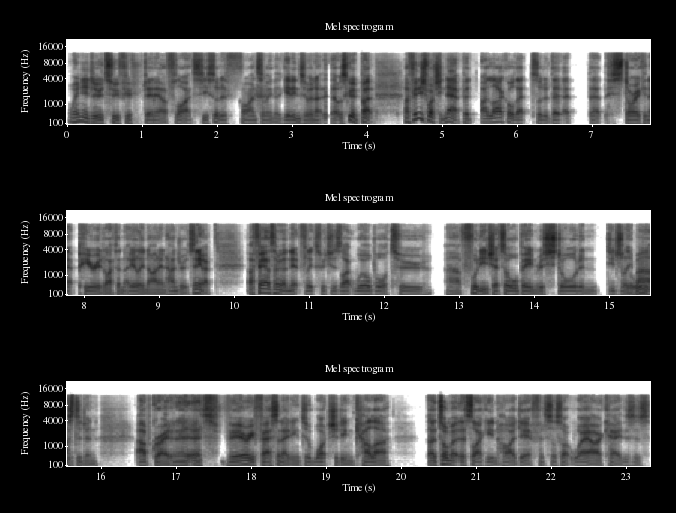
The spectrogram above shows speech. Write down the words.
When, you do two 15 hour flights, you sort of find something to get into, and that, that was good. But I finished watching that. But I like all that sort of that that historic and that period, like the early 1900s. Anyway, I found something on Netflix which is like World War II uh, footage that's all been restored and digitally Ooh. mastered and upgraded, and it's very fascinating to watch it in color. It's almost it's like in high def. It's just like wow, okay, this is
